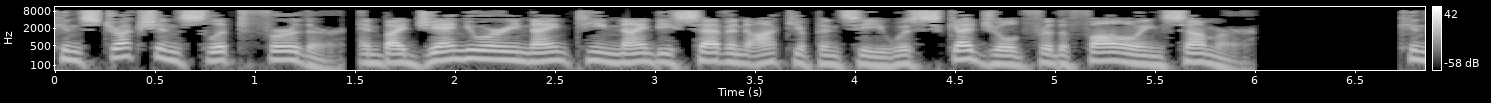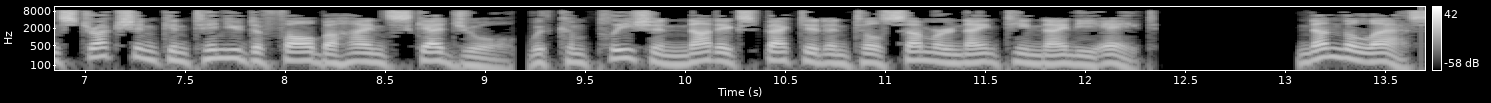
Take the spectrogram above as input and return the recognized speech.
Construction slipped further, and by January 1997 occupancy was scheduled for the following summer. Construction continued to fall behind schedule, with completion not expected until summer 1998. Nonetheless,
